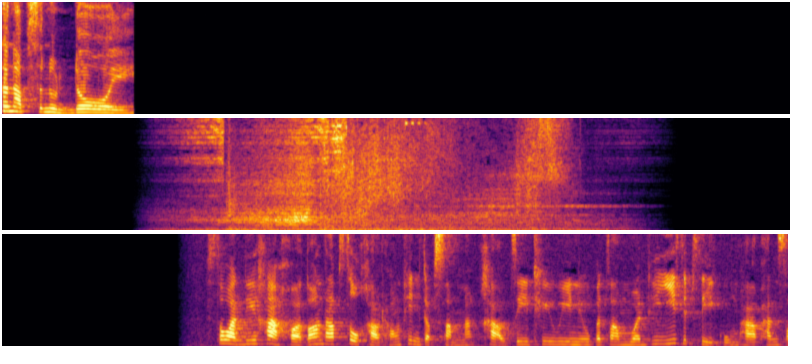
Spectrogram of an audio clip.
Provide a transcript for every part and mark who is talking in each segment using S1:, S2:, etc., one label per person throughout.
S1: สนับสนุนโดย
S2: สวัสดีค่ะ ขอต้อนรับสู่ข่าวท้องถิ่นกับสำนักข่าว GTV News ประจำวันที่ 24 กุมภาพันธ์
